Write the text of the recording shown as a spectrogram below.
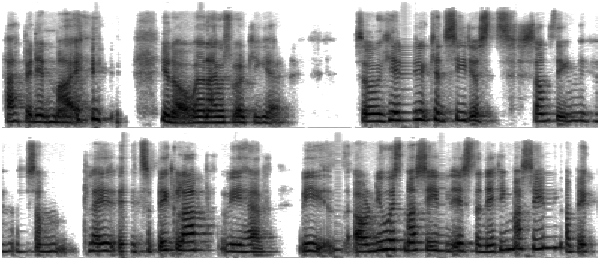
happen in my, you know, when I was working here. So here you can see just something, some place, it's a big lab. We have we our newest machine is the knitting machine, a big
